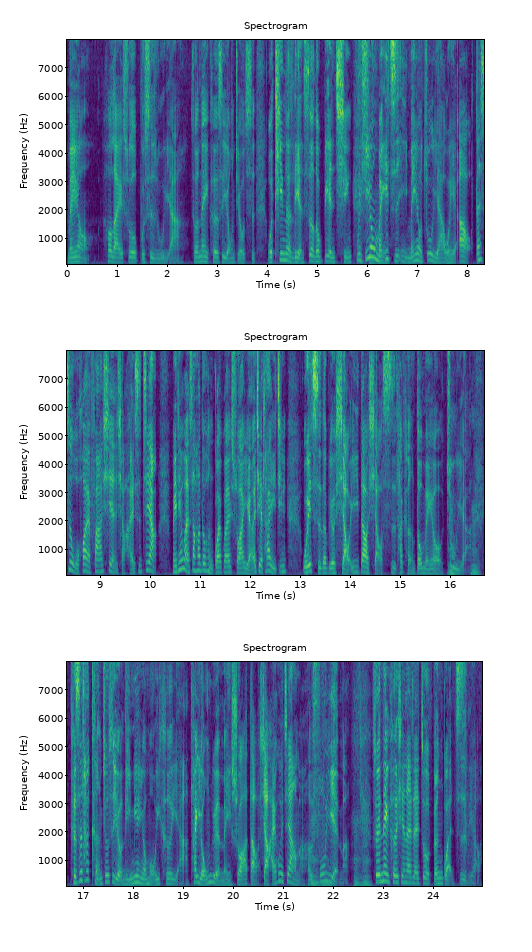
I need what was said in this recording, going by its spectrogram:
没有。后来说不是儒雅。说那一颗是永久齿，我听了脸色都变青。为？因为我们一直以没有蛀牙为傲，但是我后来发现小孩是这样，每天晚上他都很乖乖刷牙，而且他已经维持的，比如小一到小四，他可能都没有蛀牙。嗯，嗯，可是他可能就是有里面有某一颗牙，他永远没刷到。小孩会这样嘛？很敷衍嘛。嗯哼。所以那颗现在在做根管治疗。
